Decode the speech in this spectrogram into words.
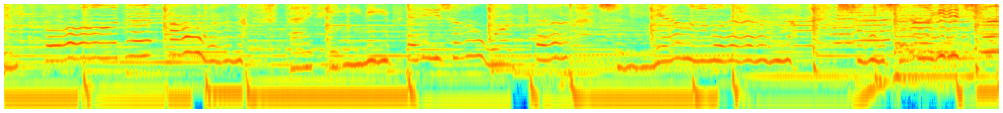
眼。替你陪着我的是年轮数着一圈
